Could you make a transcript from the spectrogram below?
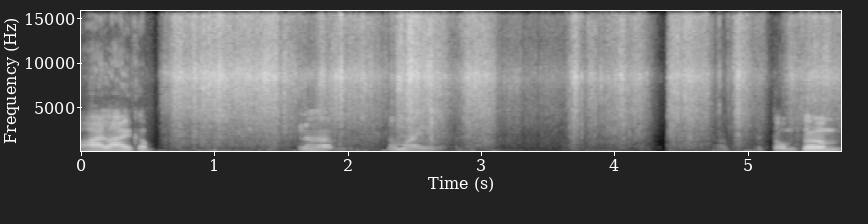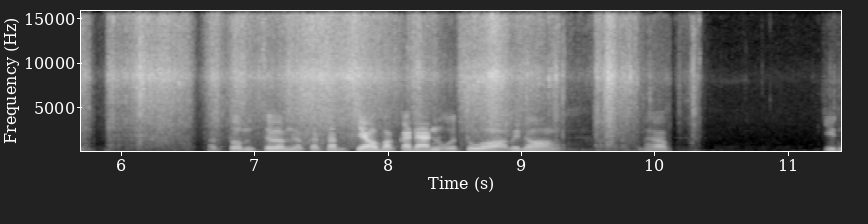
ปลาหลายกับนะครับน้ำใหม่ไปต้มเสริมต้มเสริมแล้วก็ตำเจียวบักกระดันโอตัวพี่น้องนะครับ กิน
